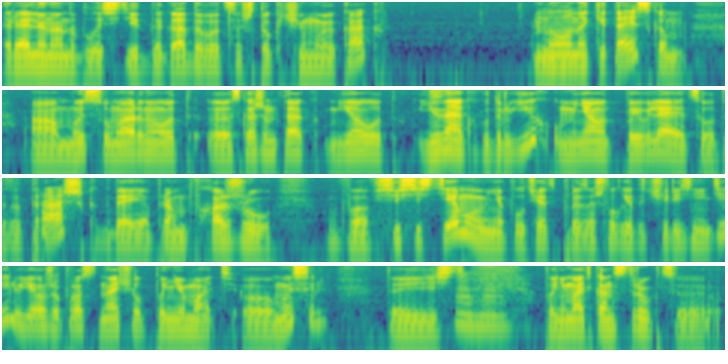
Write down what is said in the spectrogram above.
Реально надо было сидеть догадываться, что к чему и как. Но Мгм. на китайском мы суммарно вот, э, скажем так, мне вот, не знаю, как у других, у меня вот появляется вот этот раш, когда я прям вхожу во всю систему, у меня, получается, произошло где-то через неделю, я уже просто начал понимать э, мысль, то есть Мгм. понимать конструкцию,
